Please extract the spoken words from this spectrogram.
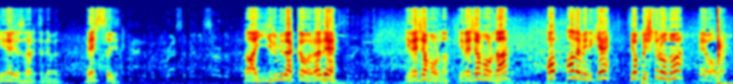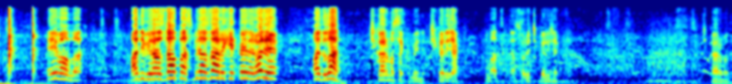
Yine cesaret edemedim. 5 sayı. Daha 20 dakika var hadi. Gireceğim oradan. Gireceğim oradan. Hop al Emenike. Yapıştır onu. Eyvallah. Eyvallah. Hadi biraz daha pas. Biraz daha hareket beyler hadi. Hadi lan. Çıkarma sakın beni. Çıkaracak. Bunu attıktan sonra çıkaracak. Çıkarmadı.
